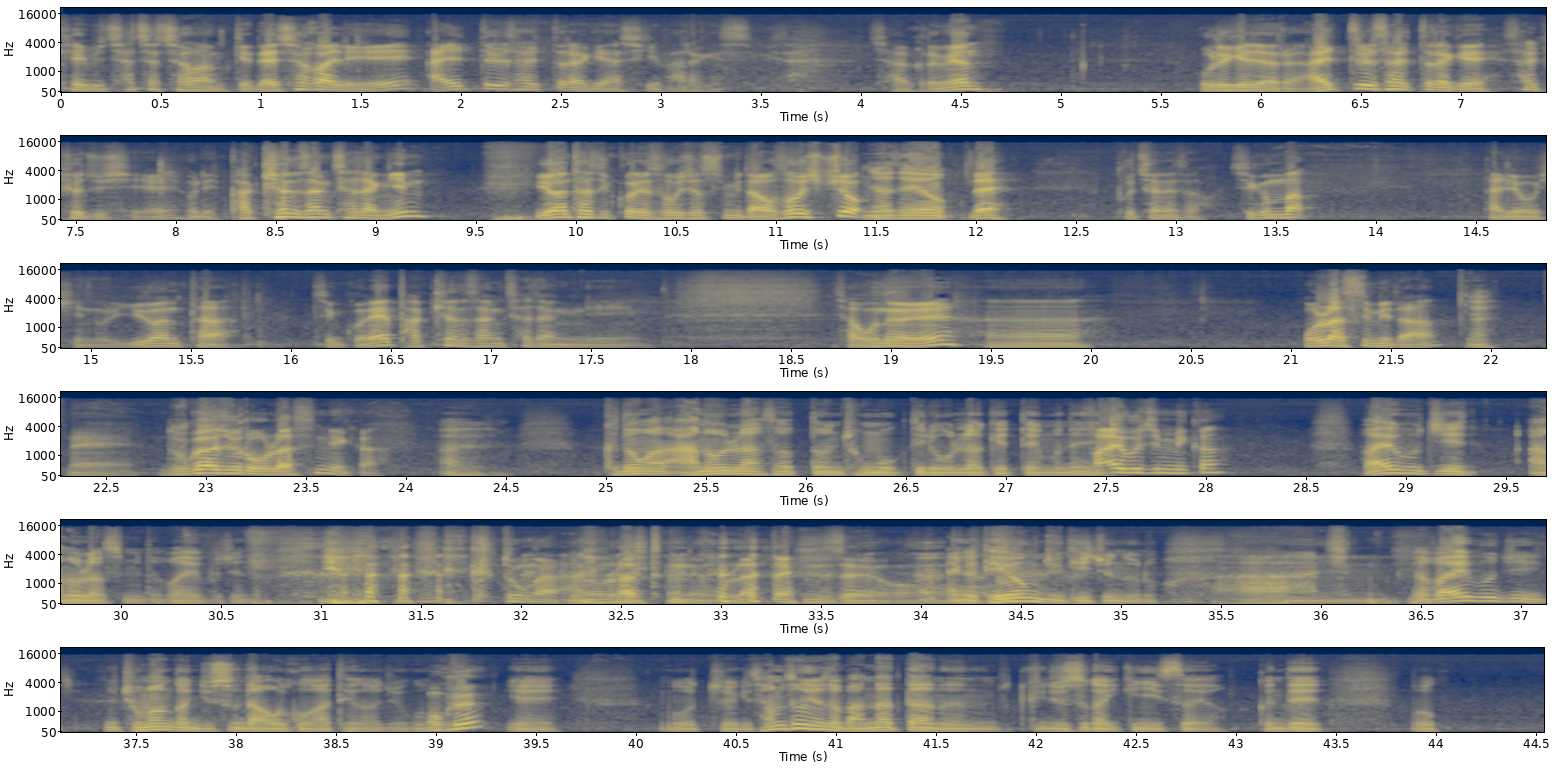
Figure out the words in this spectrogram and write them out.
KB 차차차와 함께 내처 관리 알뜰살뜰하게 하시기 바라겠습니다. 자 그러면 우리 계좌를 알뜰살뜰하게 살펴주실 우리 박현상 차장님 유한타증권에서 오셨습니다. 어서 오십시오. 안녕하세요. 네 부천에서 지금 막 달려오신 우리 유한타 증권의 박현상 차장님. 자 오늘 아, 올랐습니다. 네. 네 누가 주로 올랐습니까? 아, 그동안 안 올랐었던 종목들이 올랐기 때문에 five G입니까? five G 안 올랐습니다. five G는. 그동안 안 올랐던 애 올랐다면서요. 아니, 그러니까 대형주 기준으로. 아 참. 그러니까 five G 조만간 뉴스 나올 것 같아가지고. 어 그래요? 예. 뭐 저기 삼성에서 만났다는 그 뉴스가 있긴 있어요. 근데 뭐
